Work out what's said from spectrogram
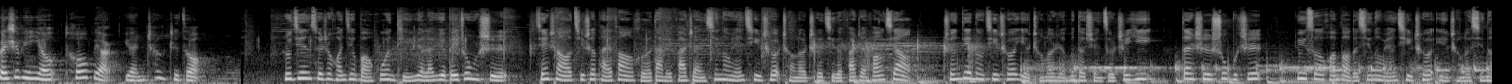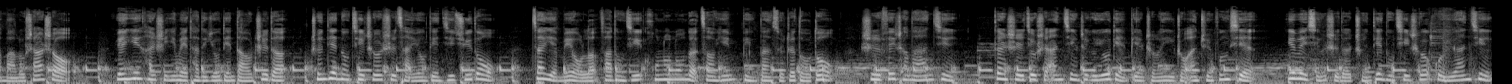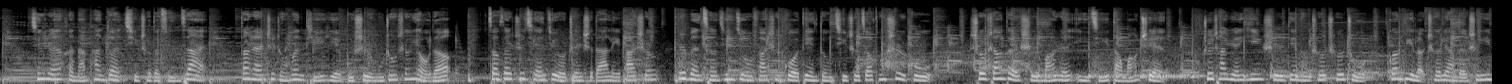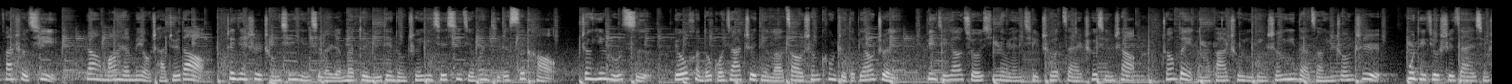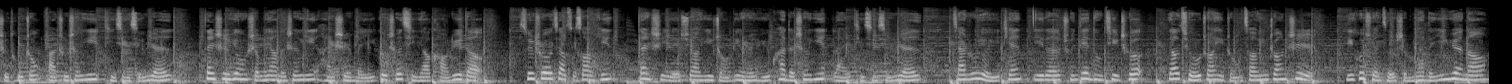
本视频由 Tobir 原创制作。如今，随着环境保护问题越来越被重视，减少汽车排放和大力发展新能源汽车成了车企的发展方向，纯电动汽车也成了人们的选择之一。但是，殊不知，绿色环保的新能源汽车也成了新的马路杀手。原因还是因为它的优点导致的。纯电动汽车是采用电机驱动，再也没有了发动机轰隆隆的噪音，并伴随着抖动，是非常的安静。但是，就是安静这个优点变成了一种安全风险。因为行驶的纯电动汽车过于安静，行人很难判断汽车的存在。当然，这种问题也不是无中生有的，早在之前就有真实的案例发生。日本曾经就发生过电动汽车交通事故，受伤的是盲人以及导盲犬。追查原因是电动车车主关闭了车辆的声音发射器，让盲人没有察觉到。这件事重新引起了人们对于电动车一些细节问题的思考。正因如此，有很多国家制定了噪声控制的标准，并且要求新能源汽车在车型上装备能发出一定声音的噪音装置，目的就是在行驶途中发出声音提醒行人。但是用什么样的声音，还是每一个车企要考虑的。虽说叫做噪音，但是也需要一种令人愉快的声音来提醒行人。假如有一天你的纯电动汽车要求装一种噪音装置，你会选择什么样的音乐呢？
